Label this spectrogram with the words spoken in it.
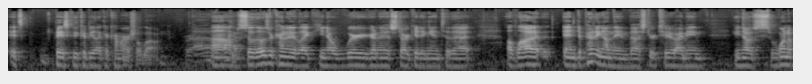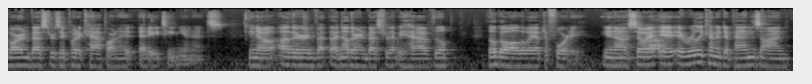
it's basically could be like a commercial loan. Right. Um, Okay. So those are kind of like you know where you're going to start getting into that. A lot, of, and depending on the investor too. I mean, you know, one of our investors they put a cap on it at 18 units. You know, other inve- another investor that we have they'll they'll go all the way up to 40. You know, so Wow. it, it really kind of depends on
